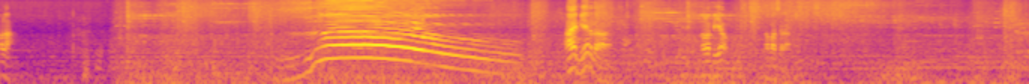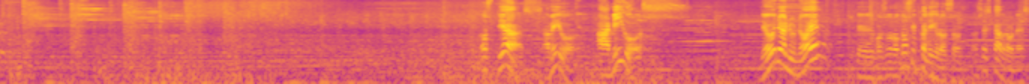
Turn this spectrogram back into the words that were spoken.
Hola. ¡Ay, mierda! No lo he pillado. No pasará. ¡Hostias! Amigo ¡Amigos! De uno en uno, ¿eh? Que vosotros dos sois peligrosos No seáis cabrones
